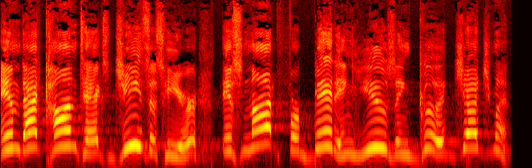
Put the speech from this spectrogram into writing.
In that context, Jesus here is not forbidding using good judgment.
